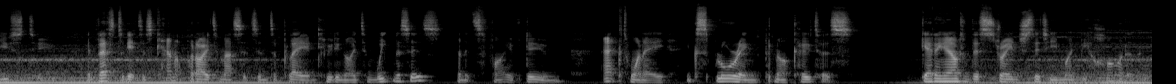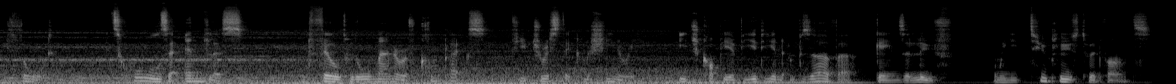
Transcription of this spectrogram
used to. Investigators cannot put item assets into play, including item weaknesses, and it's 5 Doom. Act 1A Exploring Pnakotus. Getting out of this strange city might be harder than you thought. Its halls are endless. and filled with all manner of complex, futuristic machinery. Each copy of Yithian Observer gains aloof, and we need two clues to advance.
